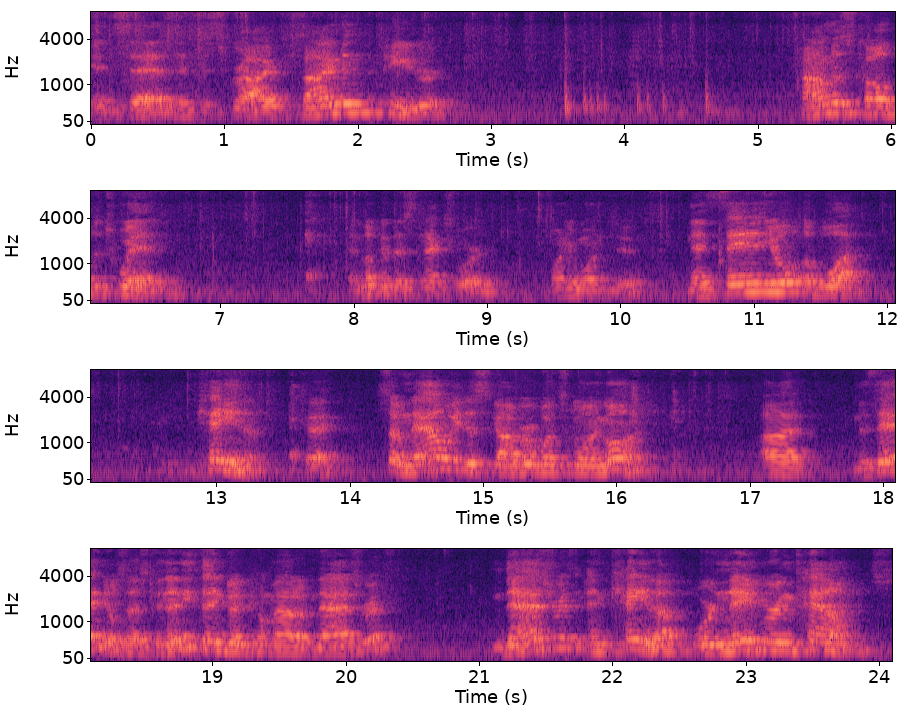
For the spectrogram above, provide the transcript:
it says, it describes Simon Peter Thomas called the twin, and look at this next word, 21 2. Nathaniel of what? Cana. Okay? So now we discover what's going on. uh, Nathaniel says, Can anything good come out of Nazareth? Nazareth and Cana were neighboring towns.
